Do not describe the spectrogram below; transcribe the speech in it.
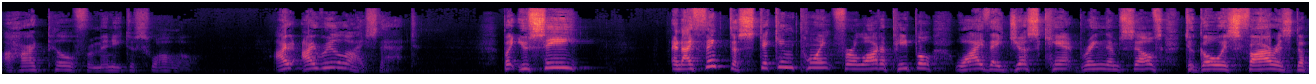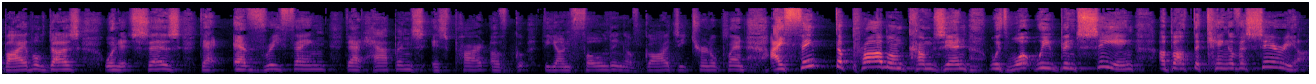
a hard pill for many to swallow. I, I realize that. But you see, and I think the sticking point for a lot of people, why they just can't bring themselves to go as far as the Bible does when it says that everything that happens is part of the unfolding of God's eternal plan. I think the problem comes in with what we've been seeing about the king of Assyria.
